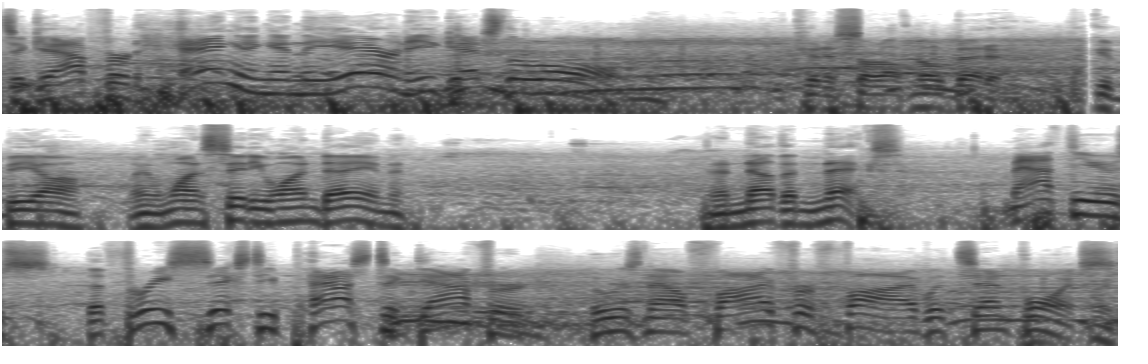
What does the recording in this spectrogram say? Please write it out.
to Gafford hanging in the air and he gets the roll. Couldn't start off no better. Could be on in one city one day and, and another next. Mathews, the 360 pass to Gafford, who is now 5 for 5 with 10 points.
